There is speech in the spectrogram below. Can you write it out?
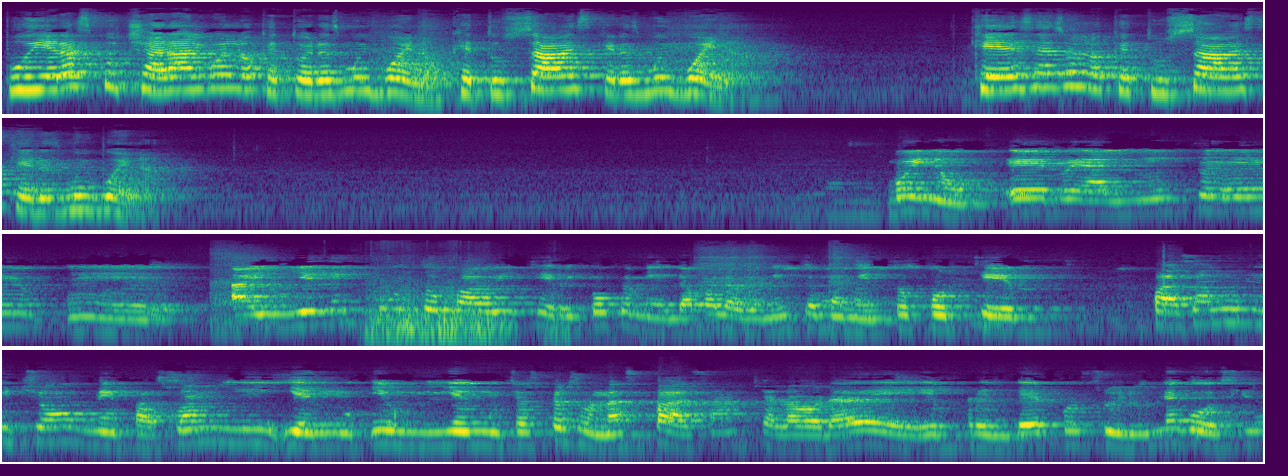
pudiera escuchar algo en lo que tú eres muy bueno, que tú sabes que eres muy buena. ¿Qué es eso en lo que tú sabes que eres muy buena? Bueno, eh, realmente eh, ahí viene el punto, Fabi, qué rico que me des la palabra en este momento, porque pasa mucho, me pasó a mí y en, y en muchas personas pasa que a la hora de emprender, construir un negocio,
